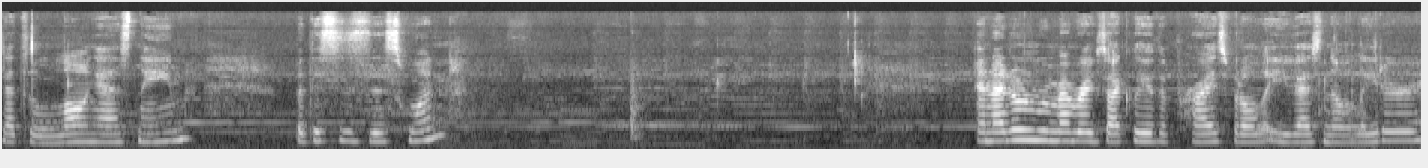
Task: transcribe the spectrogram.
That's a long ass name, but this is this one. And I don't remember exactly the price, but I'll let you guys know later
